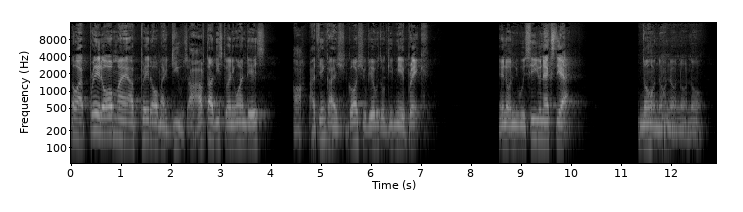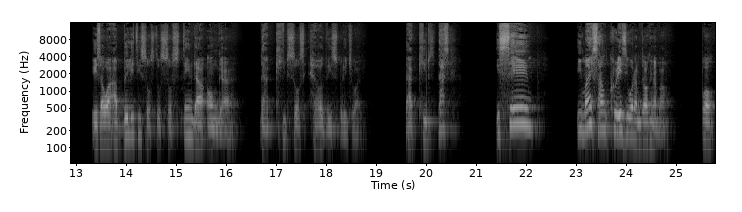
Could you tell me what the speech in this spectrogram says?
Oh, I prayed all my I prayed all my dues. Ah, after these 21 days, ah, I think I God should be able to give me a break. You know, we'll see you next year. No, no, no, no, no. It's our ability to sustain that hunger that keeps us healthy spiritually. That keeps that's the same. It might sound crazy what I'm talking about, but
